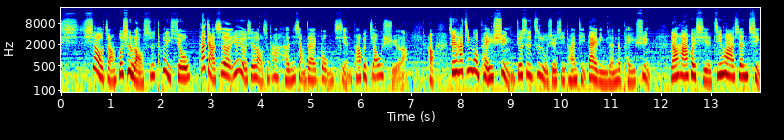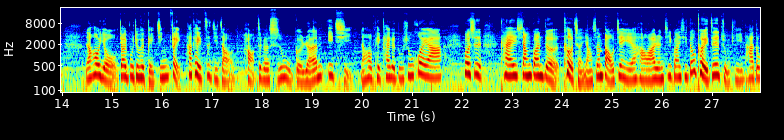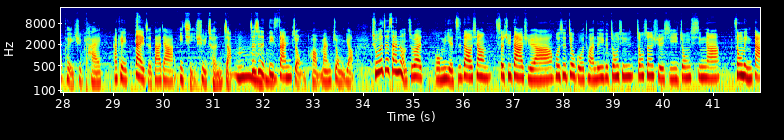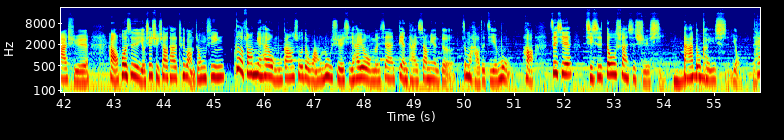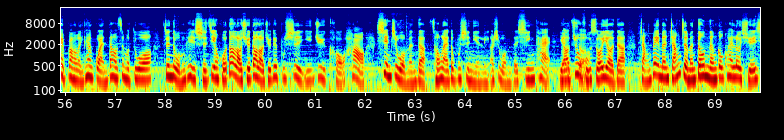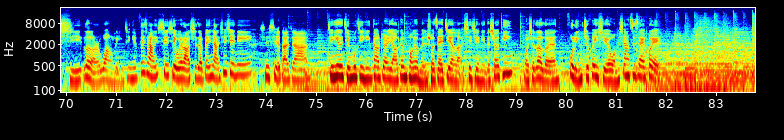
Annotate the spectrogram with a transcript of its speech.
校长或是老师退休，他假设因为有些老师他很想在贡献，他会教学啦。好，所以他经过培训，就是自主学习团体带领人的培训，然后他会写计划申请，然后有教育部就会给经费，他可以自己找好这个十五个人一起，然后可以开个读书会啊，或是。开相关的课程，养生保健也好啊，人际关系都可以，这些主题他都可以去开，他可以带着大家一起去成长。嗯，这是第三种，好，蛮重要。除了这三种之外，我们也知道，像社区大学啊，或是救国团的一个中心终身学习中心啊，松林大学，好，或是有些学校它的推广中心，各方面，还有我们刚刚说的网络学习，还有我们现在电台上面的这么好的节目。好，这些其实都算是学习，大家都可以使用。太棒了！你看管道这么多，真的我们可以实践，活到老学到老，绝对不是一句口号，限制我们的从来都不是年龄，而是我们的心态。也要祝福所有的长辈们、长者们都能够快乐学习，乐而忘龄。今天非常谢谢韦老师的分享，谢谢您，谢谢大家。今天的节目进行到这儿，也要跟朋友们说再见了。谢谢你的收听，我是乐伦，富林智慧学，我们下次再会。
